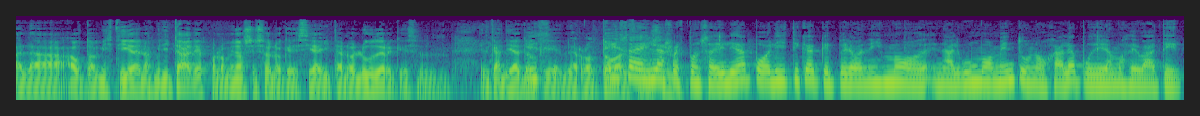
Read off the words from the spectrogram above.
a la autoamnistía de los militares, por lo menos eso es lo que decía Italo Luder, que es el, el candidato Es- que derrotó a Esa es la responsabilidad política que el peronismo en algún momento, uno ojalá pudiéramos debatir.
